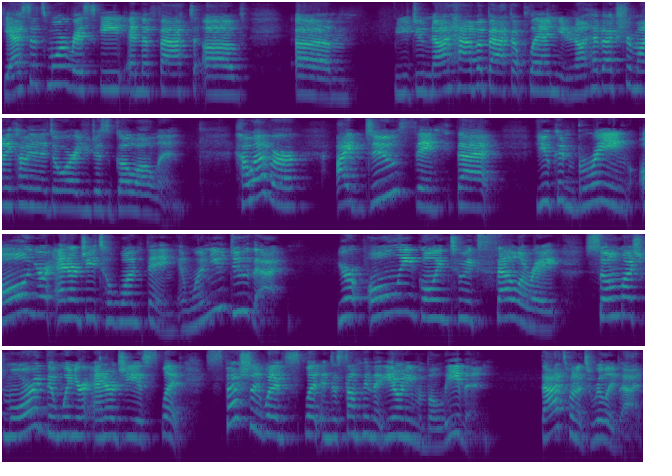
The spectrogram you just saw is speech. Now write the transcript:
Yes, it's more risky, and the fact of um, you do not have a backup plan, you do not have extra money coming in the door, you just go all in. However, I do think that you can bring all your energy to one thing, and when you do that, you're only going to accelerate so much more than when your energy is split, especially when it's split into something that you don't even believe in. That's when it's really bad.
